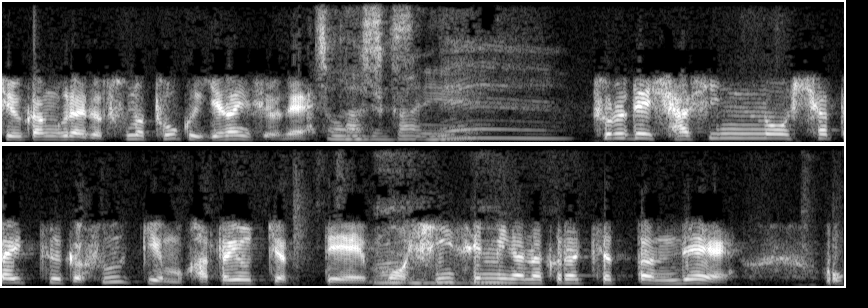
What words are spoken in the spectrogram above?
週間ぐらいだとそんな遠く行けないんですよね。確かねそれで写真の被写体っていうか風景も偏っちゃって、もう新鮮味がなくなっちゃったんで、北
